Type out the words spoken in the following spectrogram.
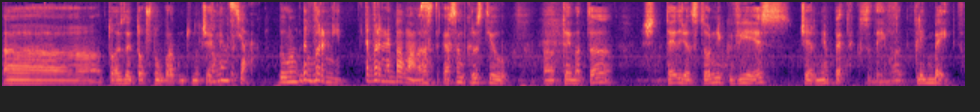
А, тоест да е точно обратното на черния петък. Балан... Да върни да върне баланс. Аз така съм кръстил а, темата Щедрият вторник VS Черния петък, за да има кликбейт.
